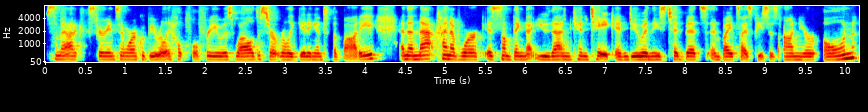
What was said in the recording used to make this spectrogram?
somatic experiencing work would be really helpful for you as well to start really getting into the body. And then that kind of work is something that you then can take and do in these tidbits and bite sized pieces on your own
